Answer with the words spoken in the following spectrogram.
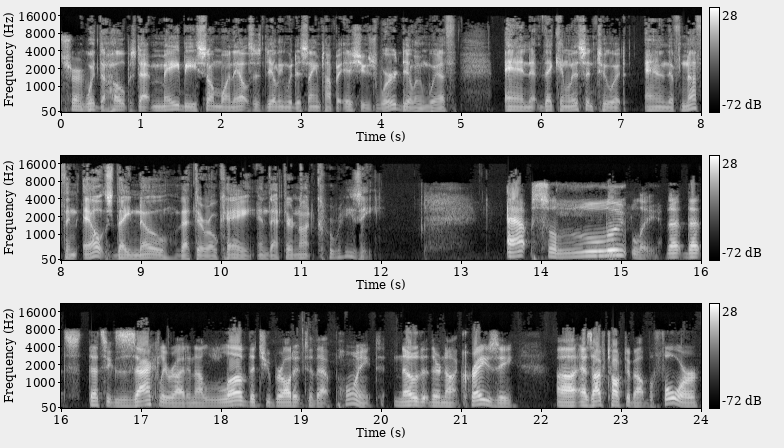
sure. with the hopes that maybe someone else is dealing with the same type of issues we're dealing with and they can listen to it. And if nothing else, they know that they're okay and that they're not crazy. Absolutely. That that's that's exactly right, and I love that you brought it to that point. Know that they're not crazy. Uh, as I've talked about before,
